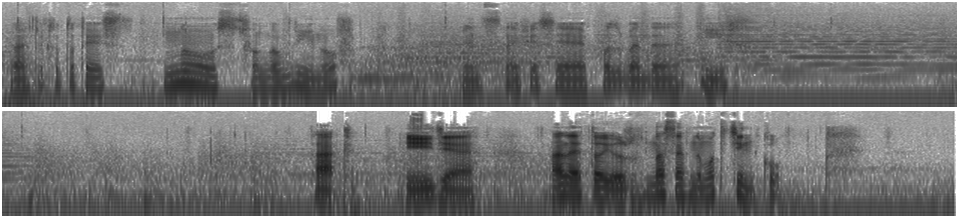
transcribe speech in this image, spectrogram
Tak, tylko tutaj jest mnóstwo goblinów, więc najpierw się pozbędę ich. Tak, idzie, ale to już w następnym odcinku.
